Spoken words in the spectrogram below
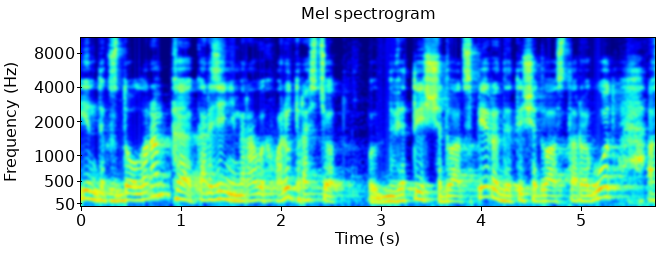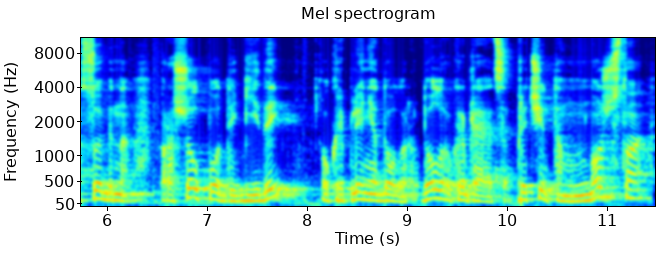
индекс доллара к корзине мировых валют растет. 2021-2022 год особенно прошел под эгидой укрепления доллара. Доллар укрепляется. Причин там множество.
